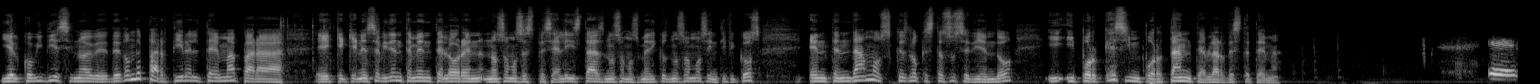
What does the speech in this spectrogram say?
y el COVID-19. ¿De dónde partir el tema para que quienes evidentemente, Loren, no somos especialistas, no somos médicos, no somos científicos, entendamos qué es lo que está sucediendo y por qué es importante hablar de este tema? Eh,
